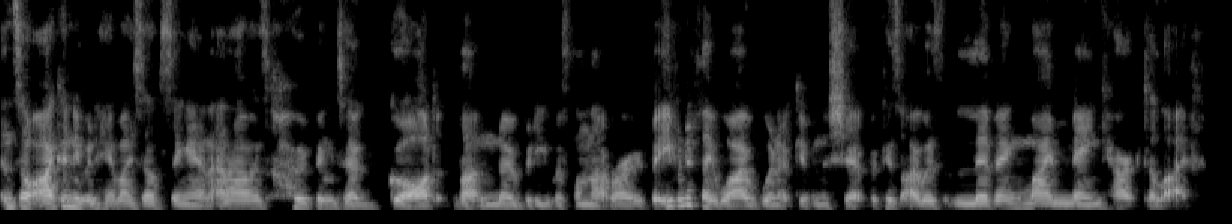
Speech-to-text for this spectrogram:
and so I couldn't even hear myself singing. And I was hoping to God that nobody was on that road. But even if they were, I wouldn't have given a shit because I was living my main character life.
